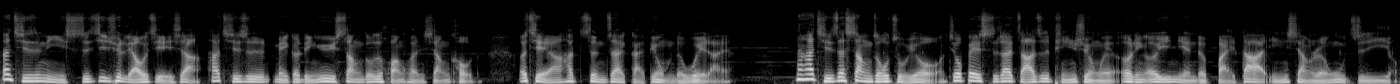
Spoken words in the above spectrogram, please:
但其实你实际去了解一下，他其实每个领域上都是环环相扣的，而且啊，他正在改变我们的未来。那他其实，在上周左右就被《时代》杂志评选为二零二一年的百大影响人物之一哦。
